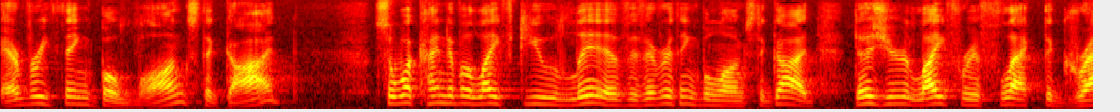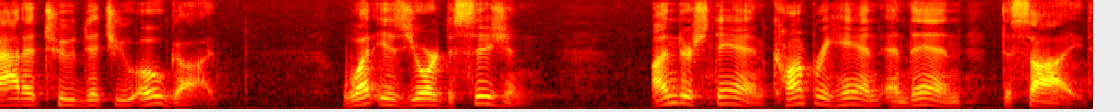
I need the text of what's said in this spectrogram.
Everything belongs to God? So, what kind of a life do you live if everything belongs to God? Does your life reflect the gratitude that you owe God? What is your decision? Understand, comprehend, and then decide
